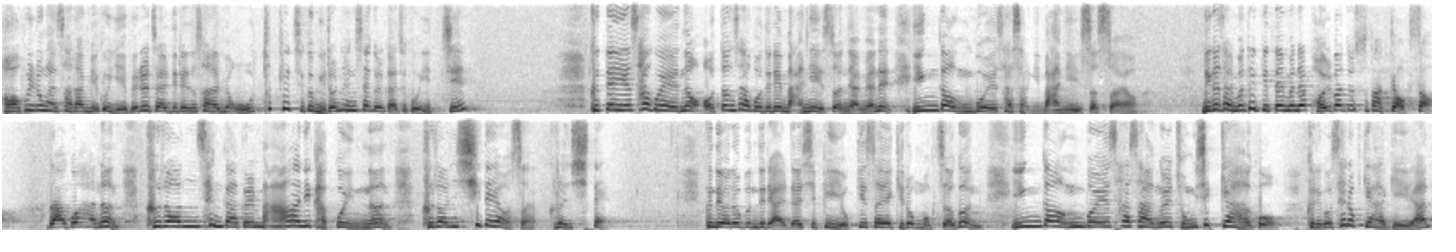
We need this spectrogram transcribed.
아, 훌륭한 사람이고 예배를 잘 드리는 사람이 어떻게 지금 이런 행색을 가지고 있지? 그때의 사고에는 어떤 사고들이 많이 있었냐면은 인과응보의 사상이 많이 있었어요. 네가 잘못했기 때문에 벌 받을 수밖에 없어. 라고 하는 그런 생각을 많이 갖고 있는 그런 시대였어요. 그런 시대. 근데 여러분들이 알다시피 욥기서의 기록 목적은 인과응보의 사상을 종식케 하고 그리고 새롭게 하기 위한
